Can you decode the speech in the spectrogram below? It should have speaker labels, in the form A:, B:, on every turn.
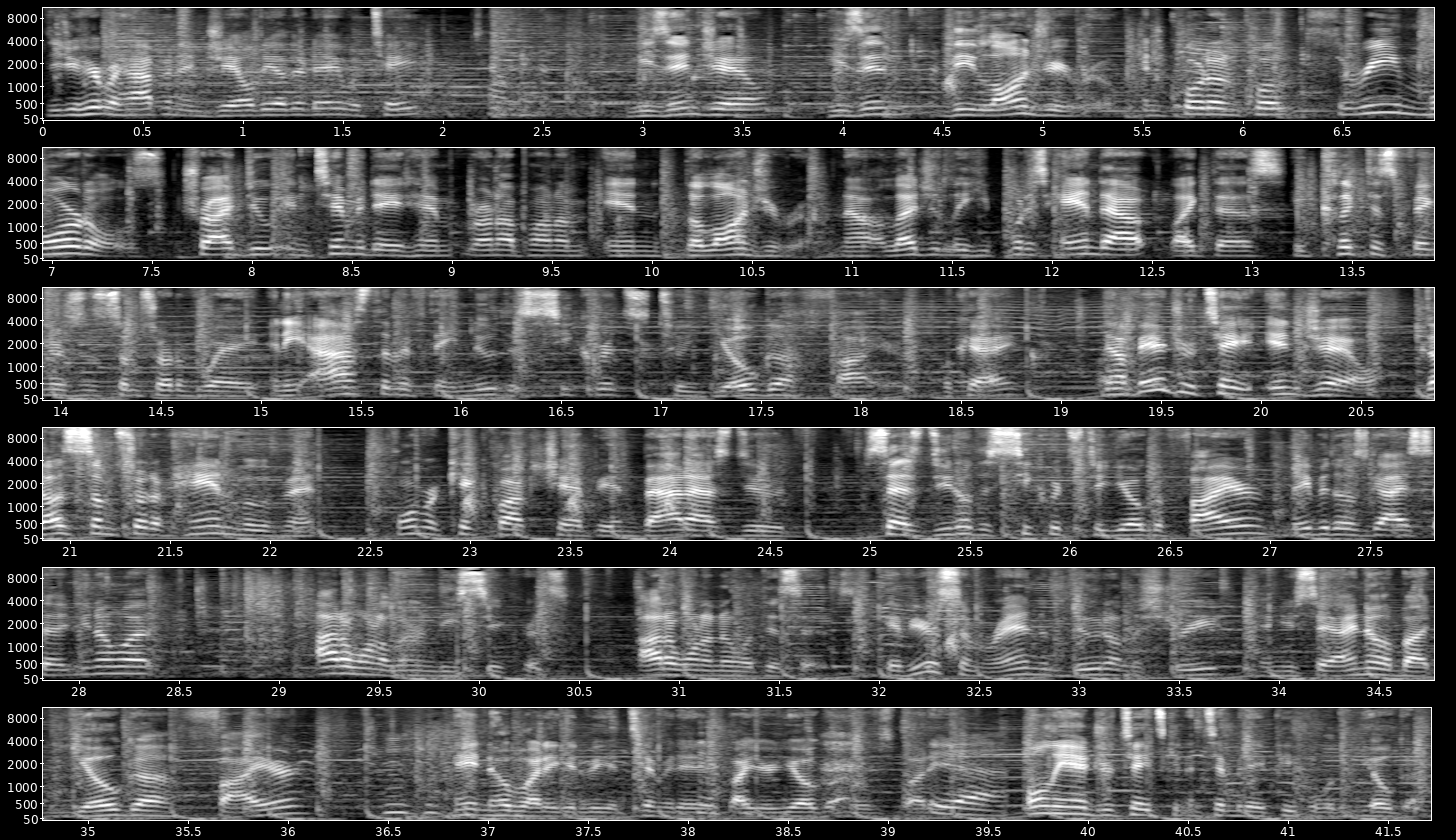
A: Did you hear what happened in jail the other day with Tate?
B: Tell me.
A: He's in jail. He's in the laundry room. And quote unquote, three mortals tried to intimidate him, run up on him in the laundry room. Now, allegedly, he put his hand out like this. He clicked his fingers in some sort of way, and he asked them if they knew the secrets to yoga fire. Okay? Now, if Andrew Tate in jail does some sort of hand movement, former kickbox champion, badass dude, says, Do you know the secrets to yoga fire? Maybe those guys said, You know what? I don't want to learn these secrets. I don't want to know what this is. If you're some random dude on the street and you say, I know about yoga fire, ain't nobody gonna be intimidated by your yoga moves, buddy.
B: Yeah.
A: Only Andrew Tate's can intimidate people with yoga.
